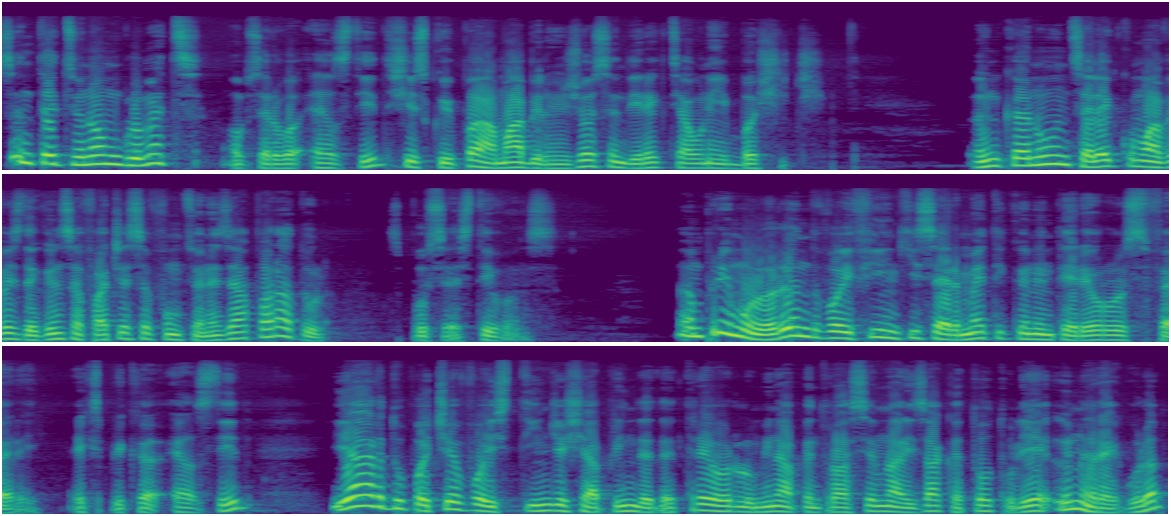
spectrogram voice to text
Sunteți un om glumeț, observă Elstid și scuipă amabil în jos în direcția unei bășici. Încă nu înțeleg cum aveți de gând să faceți să funcționeze aparatul, spuse Stevens. În primul rând, voi fi închis hermetic în interiorul sferei, explică Elstid, iar după ce voi stinge și aprinde de trei ori lumina pentru a semnaliza că totul e în regulă,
